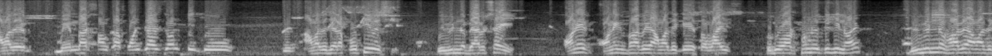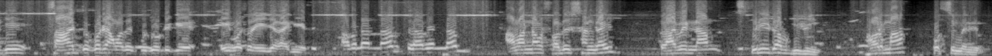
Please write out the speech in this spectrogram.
আমাদের মেম্বার সংখ্যা পঞ্চাশ জন কিন্তু আমাদের যারা প্রতিবেশী বিভিন্ন ব্যবসায়ী অনেক অনেকভাবে আমাদেরকে সবাই শুধু অর্থনৈতিকই নয় বিভিন্নভাবে আমাদেরকে সাহায্য করে আমাদের পুজোটিকে এই বছর এই জায়গায় নিয়ে যেতে আপনার নাম ক্লাবের নাম? আমার নাম স্বদেশ সাংগাই ক্লাবের নাম স্পিরিট অফ গিভিং ধর্মা পশ্চিম মেদিনীপুর।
